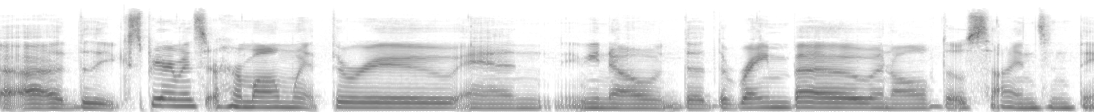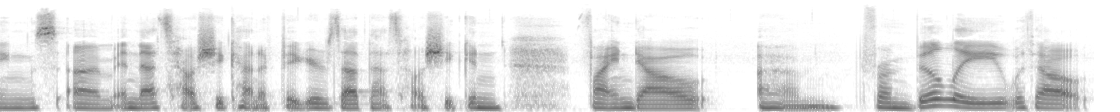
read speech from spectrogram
uh, the experiments that her mom went through and you know the the rainbow and all of those signs and things um, and that's how she kind of figures out that's how she can find out um, from billy without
